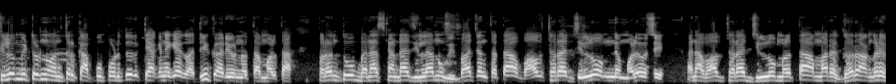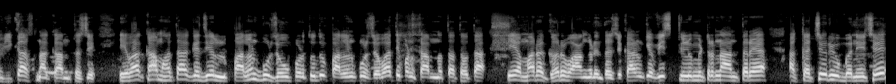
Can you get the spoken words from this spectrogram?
કિલોમીટરનું અંતર કાપવું પડતું ક્યાંક ને ક્યાંક અધિકારીઓ નહોતા મળતા. પરંતુ બનાસકાંઠા જિલ્લાનું વિભાજન થતાં વાવથરા જિલ્લો અમને મળ્યો છે. અને આ વાવથરા જિલ્લો મળતા અમારા ઘર આંગણે વિકાસના કામ થશે. એવા કામ હતા કે જે પાલનપુર જવું પડતું હતું. પાલનપુર જવાથી પણ કામ નહોતા થતા. એ અમારા ઘર આંગણે થશે. કારણ કે વીસ કિલોમીટરના અંતરે આ કચેરીઓ બની છે.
